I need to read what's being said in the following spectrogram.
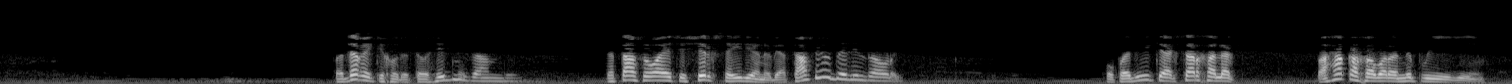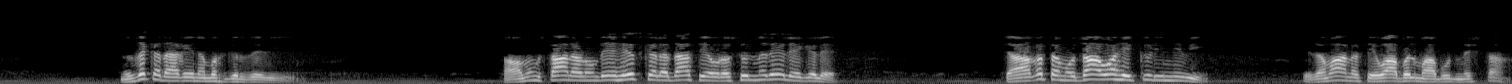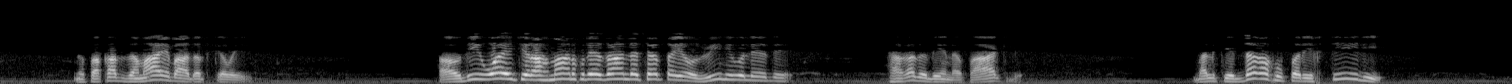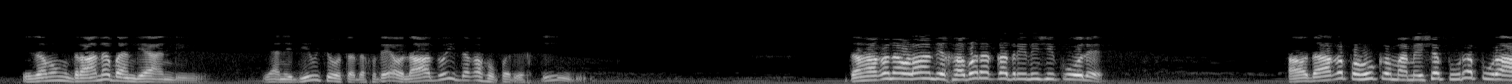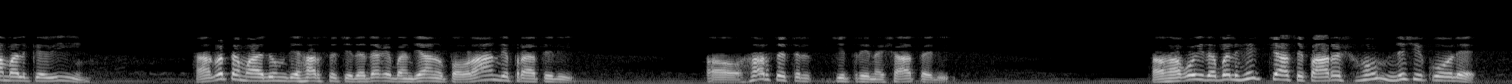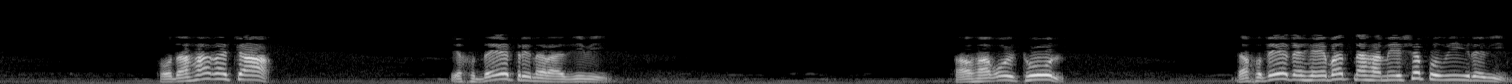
په دغه کې خو د توحید نظام دی که تاسو وایئ چې شرک صحیح دی نو بیا تاسو یو دلیل راوړئ خو په دې کې اکثر خلک په حق خبره نه پويږي نو ځکه دا غي نه مخ ګرځوي او موږ ستانه نو به هیڅ کله داسې او رسول نه دی لګلې چې هغه ته مو دا وه کړی نیوي چې زمانه سیوا بل معبود نشتا نو فقط زما عبادت کوي او دی وای چې رحمان خدای ځان له چرته یو زوی نیولې دی هغه د دین پاک دی بلکې دغه خو پرښتې دي چې زمونږ درانه بندیان دي یعنی دیو چې ته د خدای اولاد وي دغه خو پرښتې دي د هغه نه وړاندې خبره قدرې نشي کوله او د هغه په حکم همیشه پوره پوره عمل کوي هغه ته معلوم دی هر څه چې د دغه بندیانو په وړاندې پراته دي او هر څه چې ترې نشاته دي او هغوی د بل هیڅ چا سفارش هم نشي کوله خو د هغه چا چې خدای ترې ناراضي وي او هغه ټول د خدای د هیبت نه همیشه په ویروي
